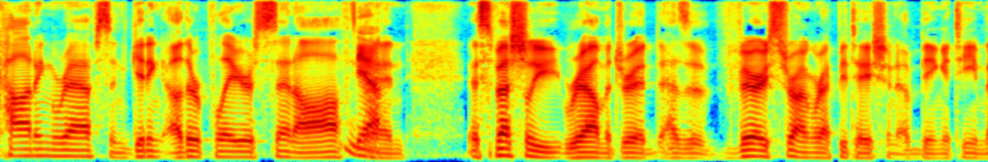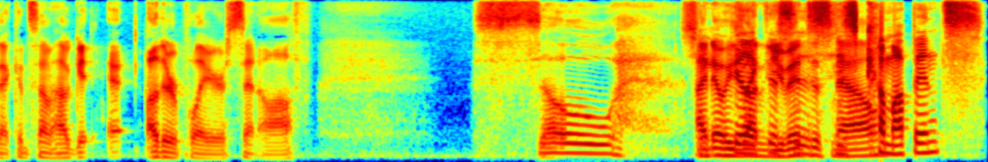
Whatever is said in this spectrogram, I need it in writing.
conning refs and getting other players sent off Yeah. and especially Real Madrid has a very strong reputation of being a team that can somehow get e- other players sent off. So, So I know he's on like this Juventus is now His comeuppance.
